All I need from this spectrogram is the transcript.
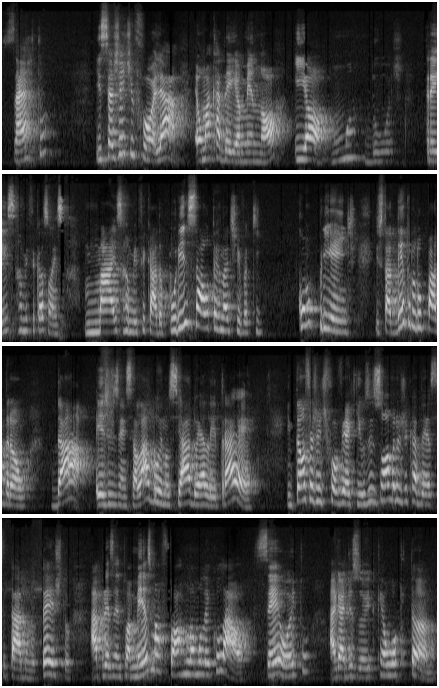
certo? E se a gente for olhar, é uma cadeia menor e, ó, uma, duas, três ramificações mais ramificada. Por isso a alternativa que compreende, está dentro do padrão da exigência lá do enunciado é a letra E. Então, se a gente for ver aqui, os isômeros de cadeia citados no texto apresentam a mesma fórmula molecular, C8H18, que é o octano,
